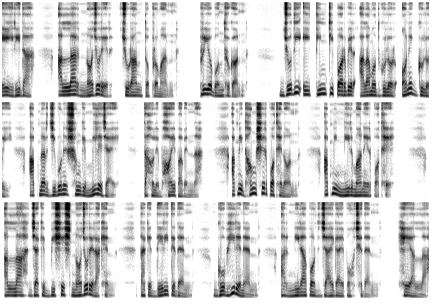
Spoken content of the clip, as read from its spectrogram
এই হৃদা আল্লাহর নজরের চূড়ান্ত প্রমাণ। প্রিয় বন্ধুগণ যদি এই তিনটি পর্বের আলামতগুলোর অনেকগুলোই আপনার জীবনের সঙ্গে মিলে যায়, তাহলে ভয় পাবেন না। আপনি ধ্বংসের পথে নন, আপনি নির্মাণের পথে। আল্লাহ যাকে বিশেষ নজরে রাখেন, তাকে দেরিতে দেন, গভীরে নেন আর নিরাপদ জায়গায় পৌঁছে দেন। হে আল্লাহ,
